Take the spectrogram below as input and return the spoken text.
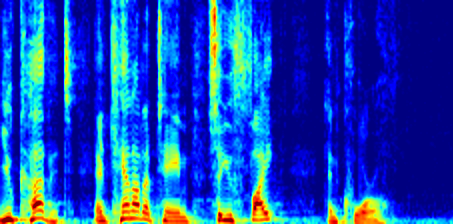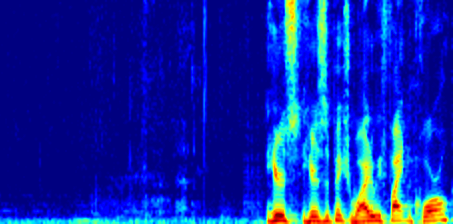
You covet and cannot obtain, so you fight and quarrel. Here's, here's the picture. Why do we fight and quarrel?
